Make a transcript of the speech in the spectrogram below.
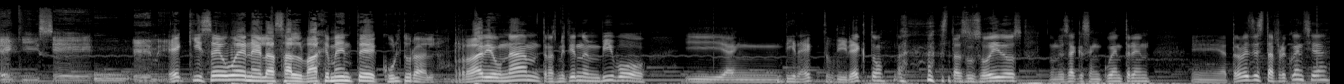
XEUN. XEUN, la salvajemente cultural. Radio UNAM, transmitiendo en vivo y en directo, directo hasta sus oídos, donde sea que se encuentren, eh, a través de esta frecuencia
